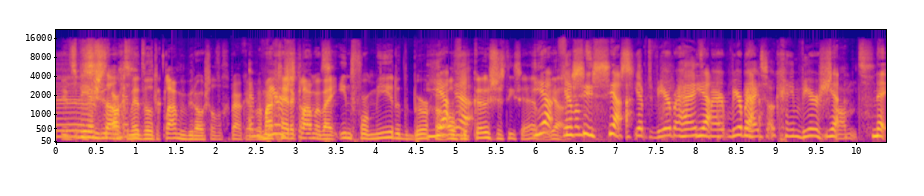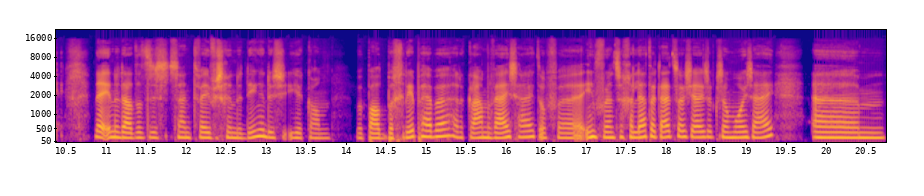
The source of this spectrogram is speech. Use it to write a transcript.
uh, Dit is precies het argument wat reclamebureaus altijd gebruiken. We maken geen reclame, wij informeren de burger over de keuzes die ze hebben. Ja, precies. Ja. Dus je hebt weerbaarheid, maar weerbaarheid is ook geen weerstand. Nee. nee, inderdaad, dat is, zijn twee verschillende dingen. Dus je kan bepaald begrip hebben, reclamewijsheid of uh, influencer geletterdheid, zoals jij ook zo mooi zei. Um,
